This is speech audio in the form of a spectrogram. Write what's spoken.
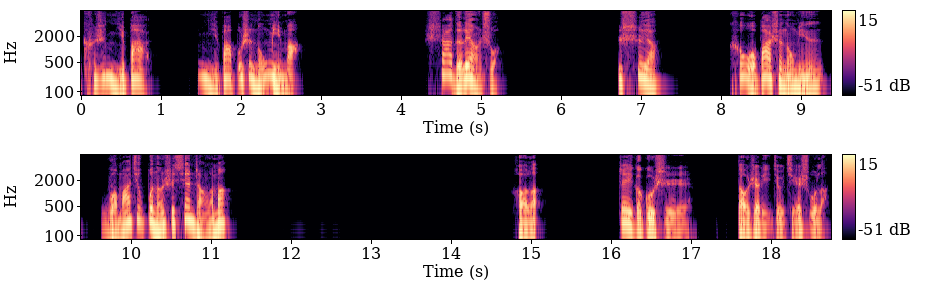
可是你爸，你爸不是农民吗？沙德亮说。是呀，可我爸是农民，我妈就不能是县长了吗？好了，这个故事到这里就结束了。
